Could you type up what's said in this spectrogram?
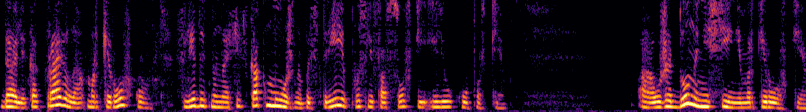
Далее, как правило, маркировку следует наносить как можно быстрее после фасовки или укупорки. А уже до нанесения маркировки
